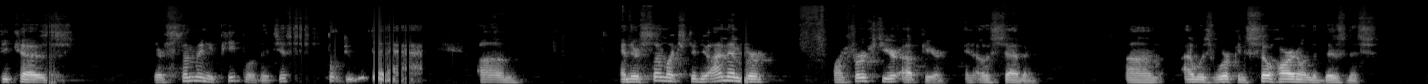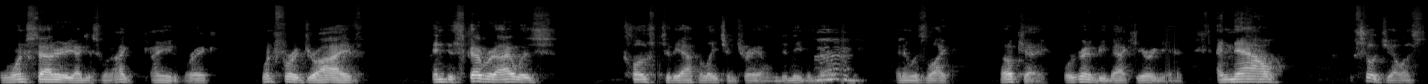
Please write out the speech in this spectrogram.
because there's so many people that just don't do that. Um, and there's so much to do. I remember my first year up here in 07. Um, I was working so hard on the business. And one Saturday, I just went, I, I need a break. Went for a drive and discovered I was close to the Appalachian Trail and didn't even know. Mm. And it was like, okay, we're going to be back here again. And now, I'm so jealous.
